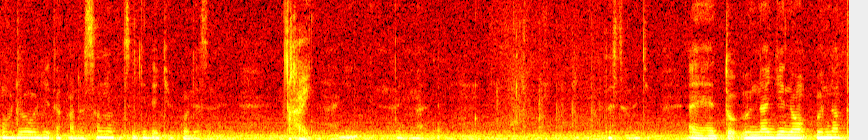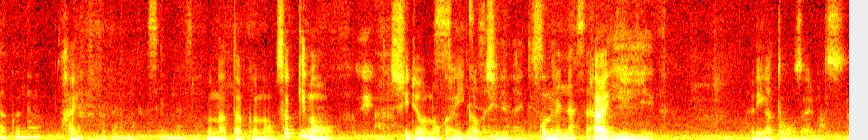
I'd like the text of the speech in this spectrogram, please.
あお料理だからその次で結構ですね。はい。すいません。えっ、とうなぎのうなたくのはいやつございません。うなたくのさっきのえ資料の方がいいかもしれないですね。ごめんなさい。はい、いえいえ。ありがとうございます。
